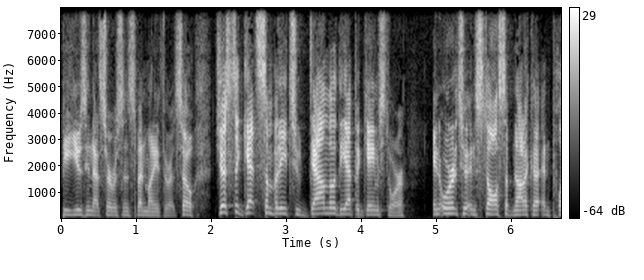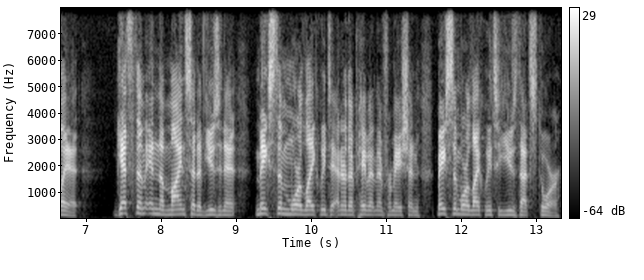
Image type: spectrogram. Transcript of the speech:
be using that service and spend money through it. So just to get somebody to download the epic game store in order to install subnautica and play it gets them in the mindset of using it makes them more likely to enter their payment information makes them more likely to use that store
